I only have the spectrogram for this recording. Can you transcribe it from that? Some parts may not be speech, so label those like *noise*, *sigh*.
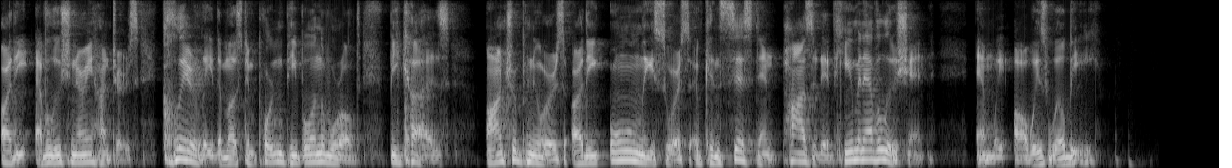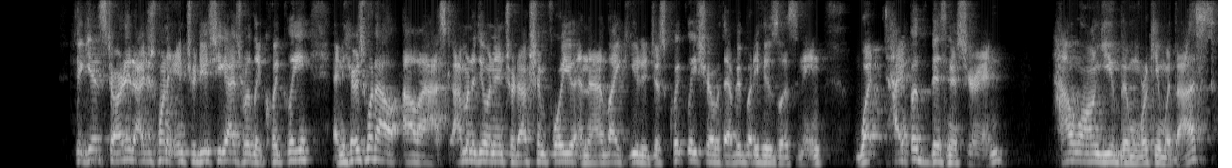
are the evolutionary hunters, clearly the most important people in the world, because entrepreneurs are the only source of consistent, positive human evolution, and we always will be. To get started, I just want to introduce you guys really quickly. And here's what I'll, I'll ask I'm going to do an introduction for you, and then I'd like you to just quickly share with everybody who's listening what type of business you're in, how long you've been working with us,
